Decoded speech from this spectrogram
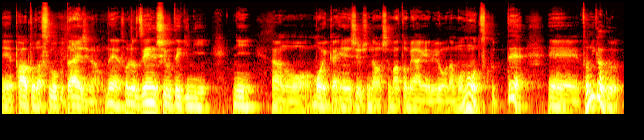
えー、パートがすごく大事なのでそれを全集的ににあのもう一回編集し直してまとめ上げるようなものを作って、えー、とにかく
